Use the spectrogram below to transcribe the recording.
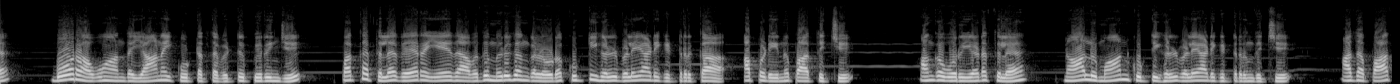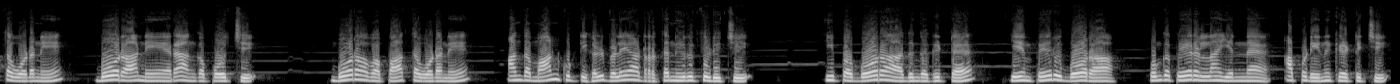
போராவும் அந்த யானை கூட்டத்தை விட்டு பிரிஞ்சு பக்கத்துல வேற ஏதாவது மிருகங்களோட குட்டிகள் விளையாடிக்கிட்டு இருக்கா அப்படின்னு பார்த்துச்சு. அங்க ஒரு இடத்துல நாலு மான் குட்டிகள் விளையாடிக்கிட்டு இருந்துச்சு அதை பார்த்த உடனே போரா நேரா அங்க போச்சு. போராவை பார்த்த உடனே அந்த மான் குட்டிகள் விளையாடுறத நிறுத்திடுச்சு. இப்ப போரா அதுங்க கிட்ட என் பேரு போரா உங்க பேரெல்லாம் என்ன? அப்படின்னு கேட்டுச்சு.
